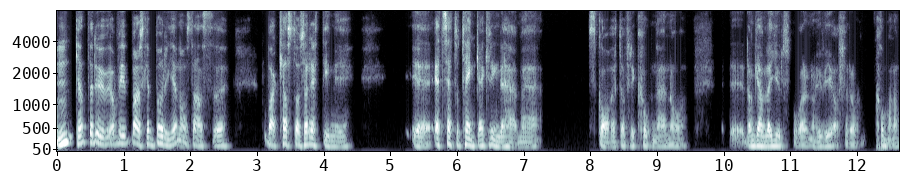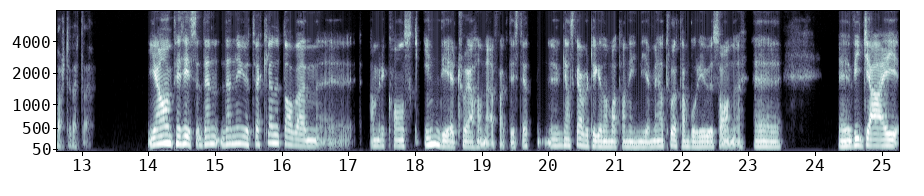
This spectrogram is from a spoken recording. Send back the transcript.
Mm. Kan inte du, om vi bara ska börja någonstans och bara kasta oss rätt in i Eh, ett sätt att tänka kring det här med skavet och friktionen och eh, de gamla hjulspåren och hur vi gör för att komma någon vart i detta. Ja, precis. Den, den är utvecklad av en eh, amerikansk indier tror jag han är faktiskt. Jag är ganska övertygad om att han är indier, men jag tror att han bor i USA nu. Eh, Vijay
